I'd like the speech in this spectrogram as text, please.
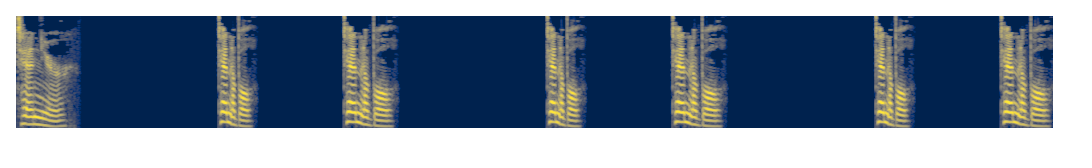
Tenure tenable tenable tenable tenable tenable tenable.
